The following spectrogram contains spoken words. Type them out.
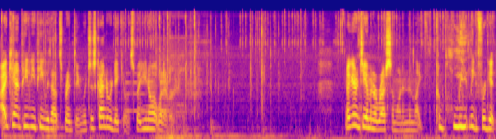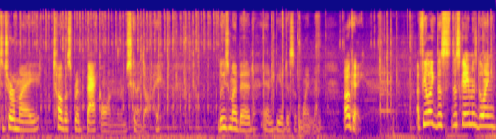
I can't PvP without sprinting, which is kind of ridiculous, but you know what, whatever. I guarantee I'm going to rush someone and then, like, completely forget to turn my toggle sprint back on, and then I'm just going to die. Lose my bed and be a disappointment. Okay, I feel like this this game is going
